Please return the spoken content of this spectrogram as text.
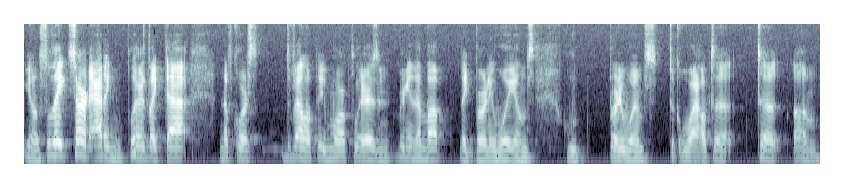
you know, so they started adding players like that and of course developing more players and bringing them up, like Bernie Williams, who Bernie Williams took a while to to um,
